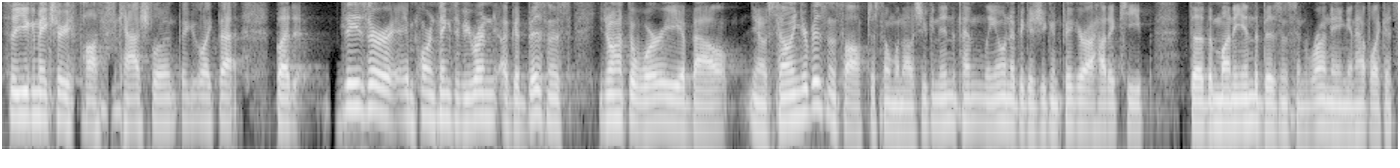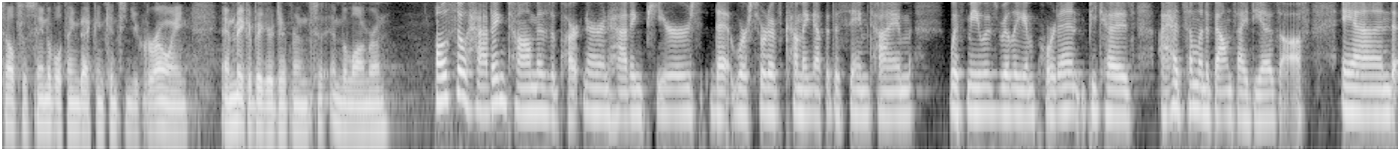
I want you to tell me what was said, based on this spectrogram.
so you can make sure you have positive cash flow and things like that. But These are important things. If you run a good business, you don't have to worry about, you know, selling your business off to someone else. You can independently own it because you can figure out how to keep the, the money in the business and running and have like a self-sustainable thing that can continue growing and make a bigger difference in the long run. Also, having Tom as a partner and having peers that were sort of coming up at the same time with me was really important because I had someone to bounce ideas off. And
